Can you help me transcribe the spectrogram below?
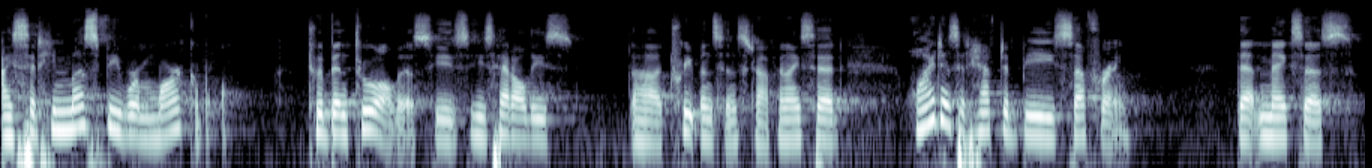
I said, He must be remarkable to have been through all this. He's, he's had all these uh, treatments and stuff. And I said, Why does it have to be suffering that makes us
